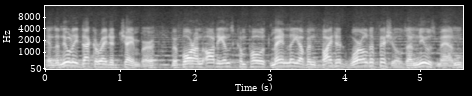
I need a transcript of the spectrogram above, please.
In the newly decorated chamber, before an audience composed mainly of invited world officials and newsmen,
